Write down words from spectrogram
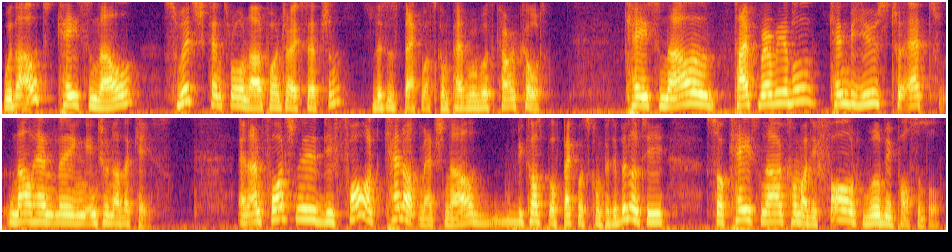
Without case null, switch can throw a null pointer exception. This is backwards compatible with current code case null type variable can be used to add null handling into another case. And unfortunately, default cannot match null because of backwards compatibility, so case null comma default will be possible.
